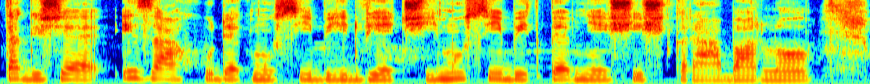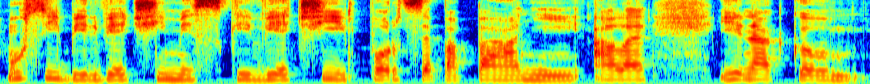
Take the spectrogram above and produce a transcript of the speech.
takže i záchudek musí být větší, musí být pevnější škrábadlo, musí být větší misky, větší porce papání, ale jinak um,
